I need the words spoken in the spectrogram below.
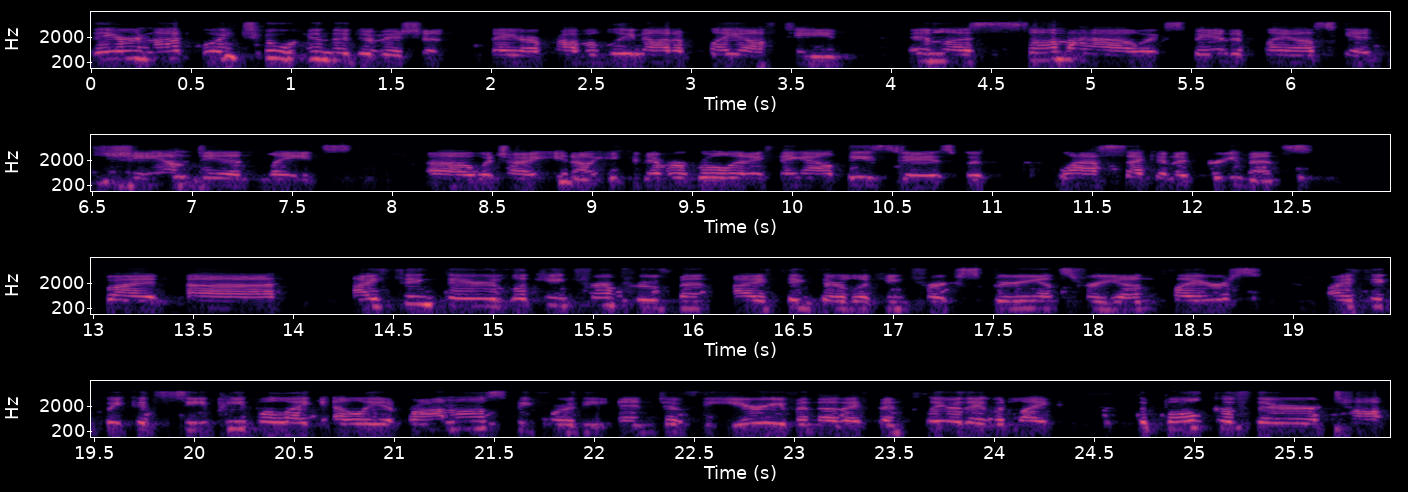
They are not going to win the division. They are probably not a playoff team unless somehow expanded playoffs get jammed in late, uh, which I, you know, you can never rule anything out these days with last second agreements. But uh, I think they're looking for improvement. I think they're looking for experience for young players. I think we could see people like Heliot Ramos before the end of the year, even though they've been clear they would like the bulk of their top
